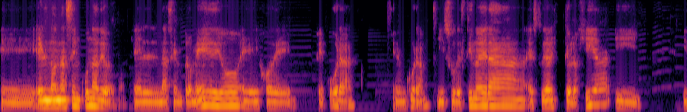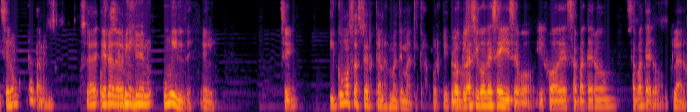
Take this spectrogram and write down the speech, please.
eh, él no nace en cuna de oro, él nace en promedio, hijo de, cura, un cura, y su destino era estudiar teología y, ser un cura también. O sea, era de origen humilde él. Sí. ¿Y cómo se acerca a las matemáticas? Porque Lo clásico que se dice, hijo de zapatero, zapatero. Claro.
